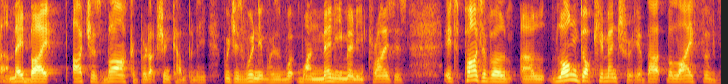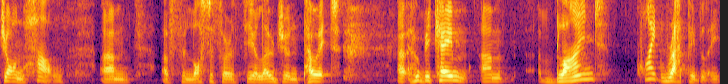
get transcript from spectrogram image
uh, made by Archer's Mark, a production company, which is has won, was won many, many prizes. It's part of a, a long documentary about the life of John Hull, um, a philosopher, theologian, poet, uh, who became um, blind quite rapidly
